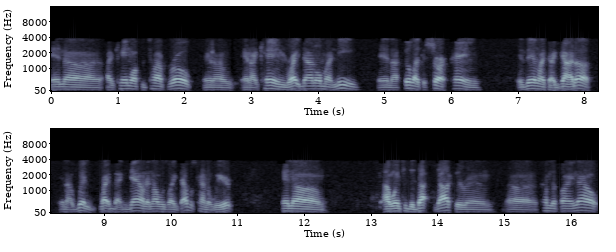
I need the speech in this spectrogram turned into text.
and uh I came off the top rope and I and I came right down on my knee and I feel like a sharp pain and then like I got up and I went right back down and I was like that was kind of weird and um I went to the doc- doctor and uh come to find out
